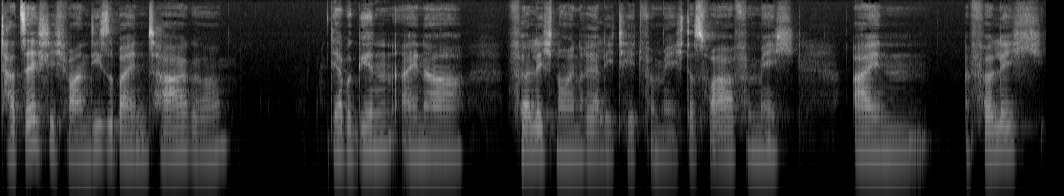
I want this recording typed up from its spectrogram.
tatsächlich waren diese beiden Tage der Beginn einer völlig neuen Realität für mich. Das war für mich ein völlig,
